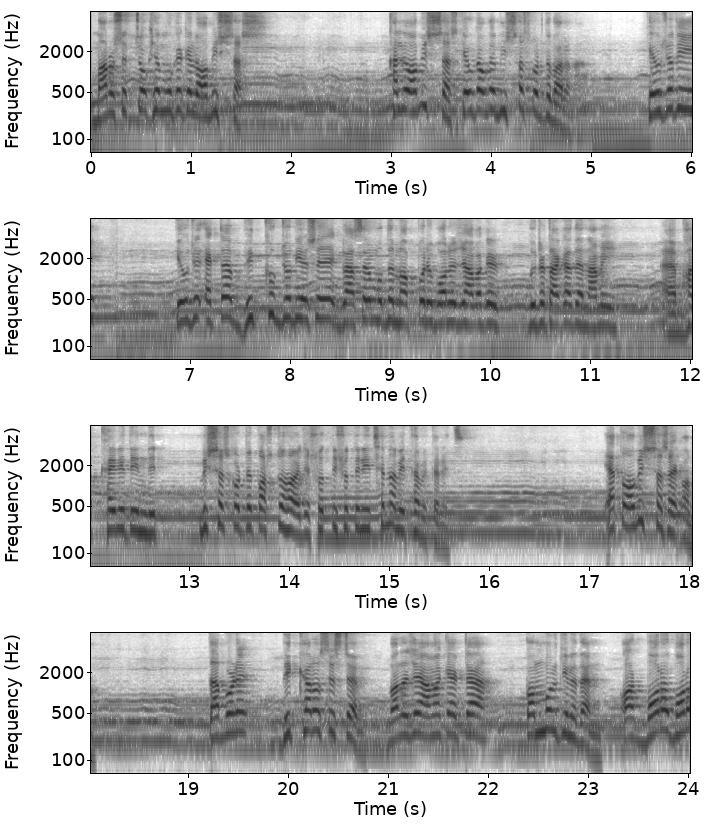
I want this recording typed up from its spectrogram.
মানুষের চোখে মুখে গেলে অবিশ্বাস। খালি অবিশ্বাস, কেউ কাউকে বিশ্বাস করতে পারে না। কেউ যদি কেউ যদি একটা ভিক্ষুক যদি এসে গ্লাসের মধ্যে নক করে বলে যে, আমাকে দুটো টাকা দেন, আমি ভাত খাইনি তিন দিন। বিশ্বাস করতে কষ্ট হয় যে, সত্যি সত্যি নিচ্ছে না, মিথ্যা মিথ্যা নিচ্ছে। এত অবিশ্বাস এখন। তারপরে ভিক্ষারও সিস্টেম বলে যে আমাকে একটা কম্বল কিনে দেন। আর বড় বড়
